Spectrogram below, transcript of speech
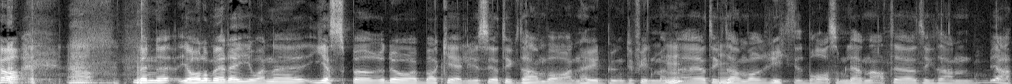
var, ja. Men eh, jag håller med dig Johan. Eh, Jesper då, Barkelius, jag tyckte han var en höjdpunkt i filmen. Mm. Jag tyckte mm. han var riktigt bra som Lennart. Jag tyckte han ja,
